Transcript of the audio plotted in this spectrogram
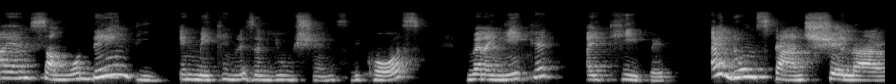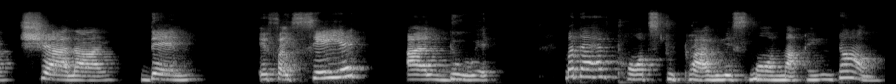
I am somewhat dainty in making resolutions because when I make it, I keep it. I don't stand, shall I, shall I, then if I say it, I'll do it. But I have thoughts to travel a small matter in town,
